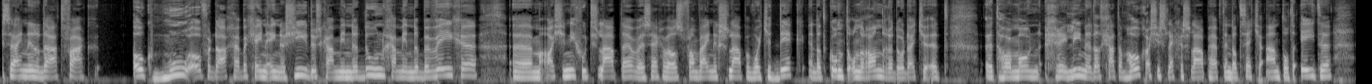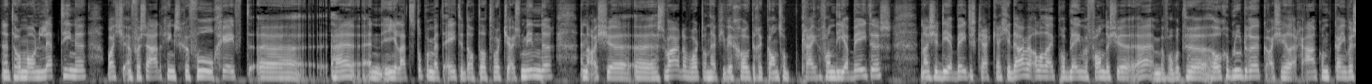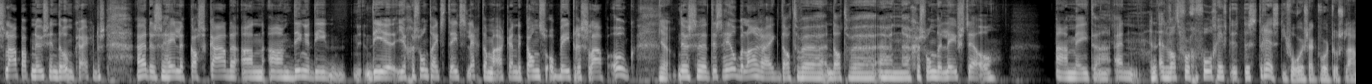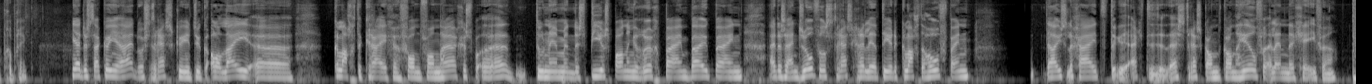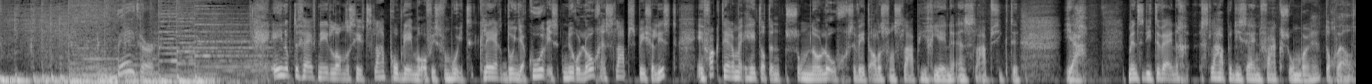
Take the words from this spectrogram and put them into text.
zijn inderdaad vaak ook moe overdag, hebben geen energie, dus gaan minder doen, gaan minder bewegen. Um, als je niet goed slaapt, hè, we zeggen wel eens van weinig slapen word je dik. En dat komt onder andere doordat je het, het hormoon greline, dat gaat omhoog als je slecht geslapen hebt. En dat zet je aan tot eten. En het hormoon leptine, wat je een verzadigingsgevoel geeft. Uh, hè, en je laat stoppen met eten, dat, dat wordt juist minder. En als je uh, zwaarder wordt, dan heb je weer grotere kans op krijgen van diabetes. En als je diabetes krijgt, krijg je daar weer allerlei problemen van. Dus je, hè, bijvoorbeeld uh, hoge bloeddruk. Als je heel erg aankomt, kan je weer slaapapneu-syndroom krijgen. Dus hè, dus een hele cascade aan, aan dingen die, die je, je gezondheid steeds slechter maken. En de kans op betere slaap ook. Ja. Dus uh, het is heel belangrijk dat we, dat we een uh, gezonde leefstijl aanmeten. En, en, en wat voor gevolg heeft de stress die veroorzaakt wordt door slaapgebrek? Ja, dus daar kun je, hè, door stress kun je natuurlijk allerlei uh, klachten krijgen van, van hè, hè, toenemende spierspanningen, rugpijn, buikpijn. er zijn zoveel stressgerelateerde klachten, hoofdpijn, duizeligheid. Echt, stress kan, kan heel veel ellende geven. Beter. Een op de vijf Nederlanders heeft slaapproblemen of is vermoeid. Claire Donjacour is neuroloog en slaapspecialist. In vaktermen heet dat een somnoloog. Ze weet alles van slaaphygiëne en slaapziekte. Ja, mensen die te weinig slapen, die zijn vaak somber, hè? toch wel?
